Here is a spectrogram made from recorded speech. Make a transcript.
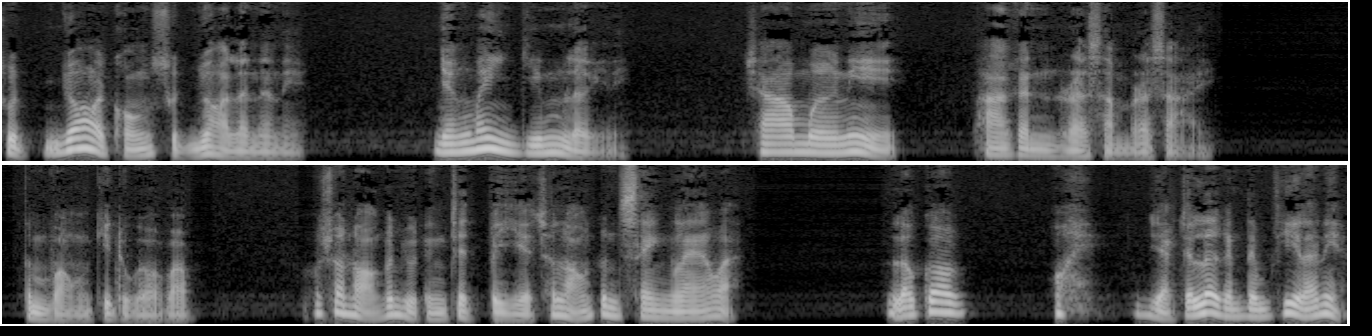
สุดยอดของสุดยอดแล้วนะเนี่ยยังไม่ยิ้มเลย ชาวเมืองนี่พากันระสำระสาย ตำวังคิดดูว่าแบบเขาฉลองกันอยู่ถึงเจ็ดปีอะฉลองจนเซ็งแล้วอะแล้วก็ โอ้ยอยากจะเลิกกันเต็มที่แล้วเนี่ย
